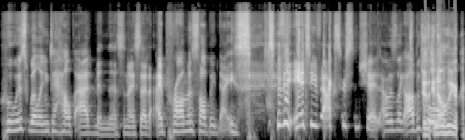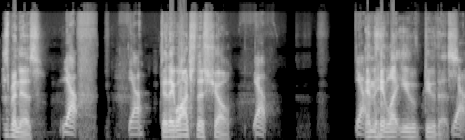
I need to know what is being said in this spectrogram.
who is willing to help admin this and i said i promise i'll be nice to the anti-vaxxers and shit i was like i'll be Do cool they know who your husband is? yeah yeah Do they watch this show yeah yeah and they let you do this? Yeah,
